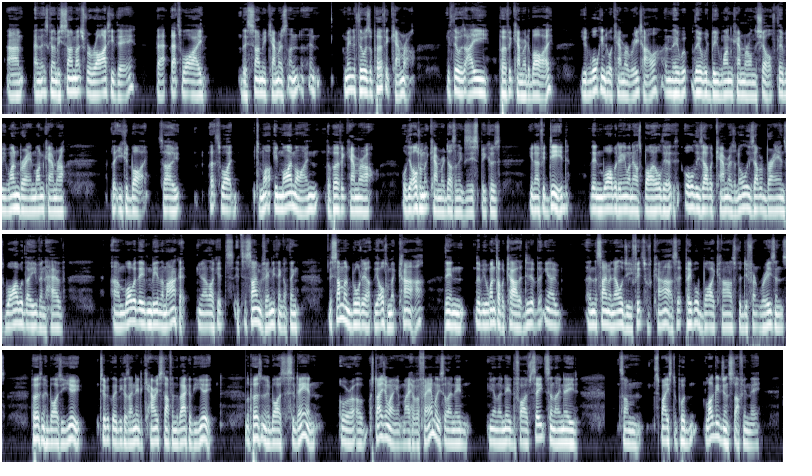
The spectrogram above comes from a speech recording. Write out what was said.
um, and there's going to be so much variety there that that's why there's so many cameras. And, and I mean, if there was a perfect camera, if there was a perfect camera to buy, you'd walk into a camera retailer and there w- there would be one camera on the shelf. There'd be one brand, one camera that you could buy. So that's why, to my, in my mind, the perfect camera or the ultimate camera doesn't exist because, you know, if it did, then why would anyone else buy all the all these other cameras and all these other brands? Why would they even have? Um, why would they even be in the market? You know, like it's it's the same with anything. I think if someone brought out the ultimate car, then there'd be one type of car that did it. But you know, and the same analogy fits with cars that people buy cars for different reasons. The person who buys a Ute typically because they need to carry stuff in the back of the Ute. The person who buys a sedan or a, station wagon may have a family, so they need you know they need the five seats and they need some space to put luggage and stuff in there.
